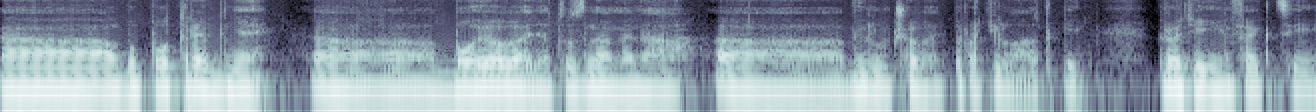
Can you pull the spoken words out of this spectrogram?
alebo potrebne bojovať a to znamená vylúčovať protilátky proti infekcii.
